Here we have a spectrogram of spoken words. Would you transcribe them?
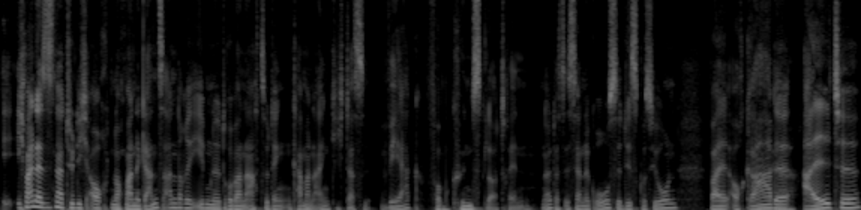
ich meine, es ist natürlich auch nochmal eine ganz andere Ebene, drüber nachzudenken, kann man eigentlich das Werk vom Künstler trennen? Ne, das ist ja eine große Diskussion, weil auch gerade Ja. alte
